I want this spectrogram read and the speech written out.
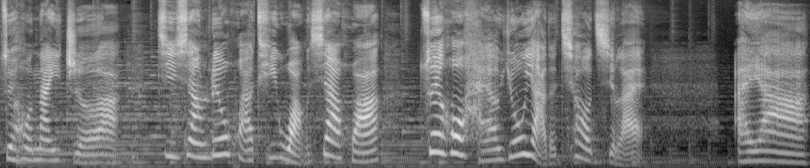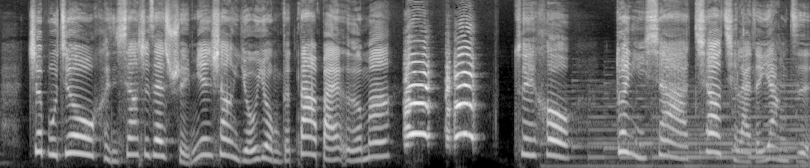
最后那一折啊，既像溜滑梯往下滑，最后还要优雅地翘起来。哎呀！这不就很像是在水面上游泳的大白鹅吗？最后顿一下翘起来的样子，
